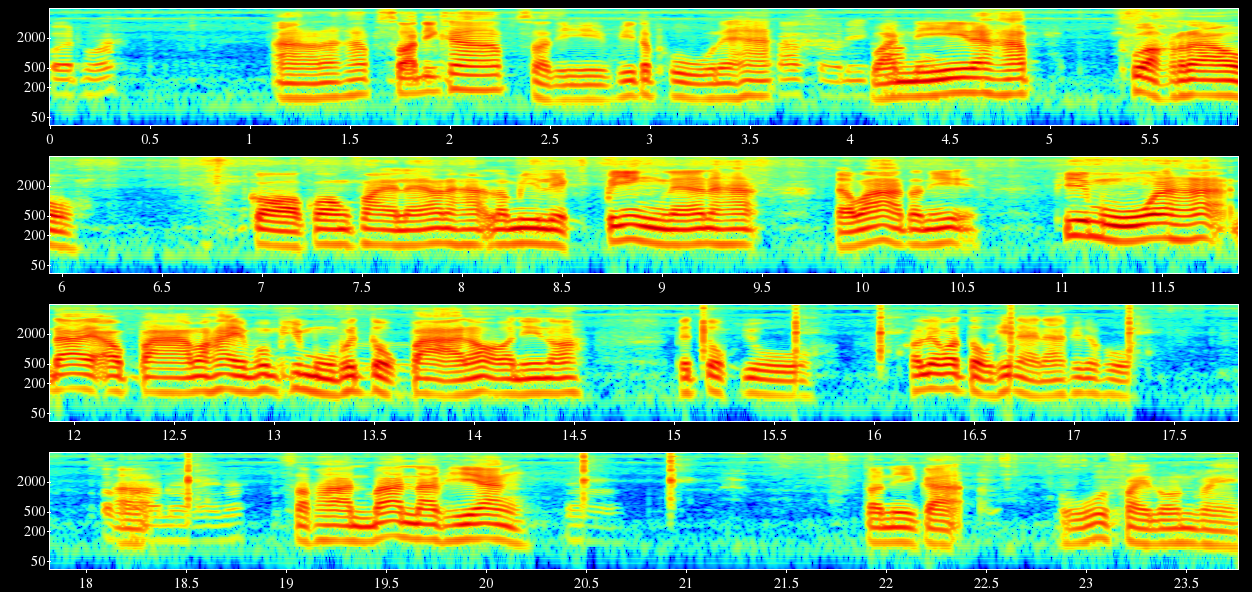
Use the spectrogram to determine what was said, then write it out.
เปิดหัวเอาละครับ สวัสดีครับ สวัสดีพี่ตะพูนะฮะ ครับสวัสดีครับวันนี้นะครับ พวกเราก่อกองไฟแล้วนะฮะ เรามีเหล็กปิ้งแล้วนะฮะ แต่ว่าตอนนี้พี่หมูนะฮะ ได้เอาปลามาให้พวกพี่หมูไปตกปลาเนาะวันนี้เนาะ ไปตกอยู่เขาเรียกว่าตกที่ไหนนะพี่ตะพูสะพานอะไรนะสะพานบ้านนาเพียง อ่าตอนนี้กะ โอ้ยไฟร้อนแรง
